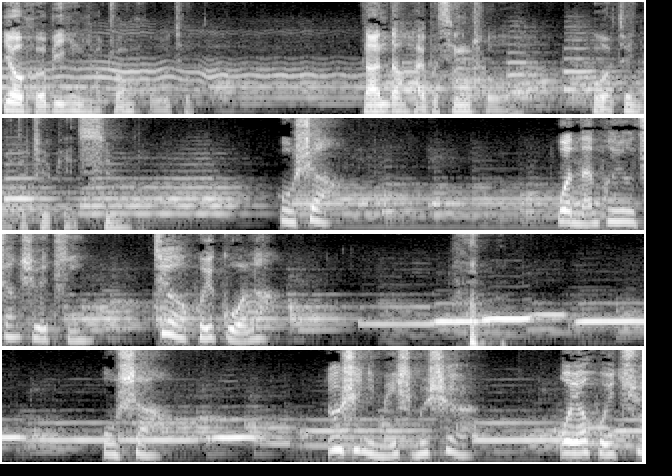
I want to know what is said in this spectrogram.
又何必硬要装糊涂？难道还不清楚我对你的这片心吗？武少，我男朋友江学庭就要回国了。哼，武少，若是你没什么事儿，我要回去。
